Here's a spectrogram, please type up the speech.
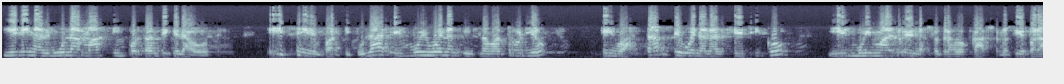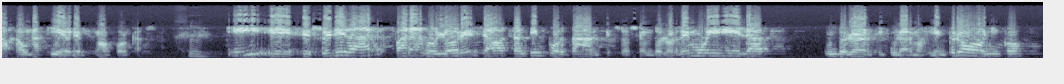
tienen alguna más importante que la otra. Ese en particular es muy buen antiinflamatorio, es bastante buen analgésico y es muy malo en las otras dos casos. No sirve para bajar una fiebre, no por caso. Y eh, se suele dar para dolores ya bastante importantes, o sea, un dolor de muelas, un dolor articular más bien crónico.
